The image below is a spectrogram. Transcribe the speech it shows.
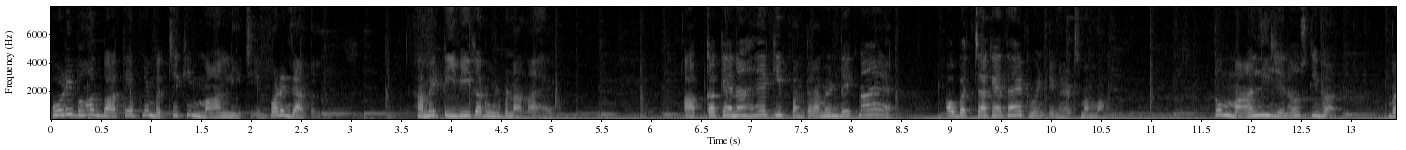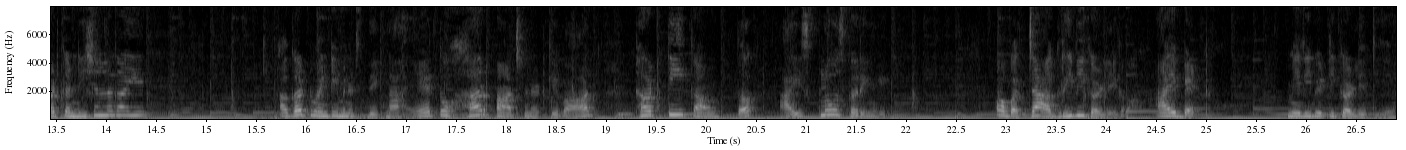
थोड़ी बहुत बातें अपने बच्चे की मान लीजिए। फॉर एग्ज़ाम्पल हमें टीवी का रूल बनाना है। आपका कहना है कि पंद्रह मिनट देखना है और बच्चा कहता है ट्वेंटी मिनट्स, मम्मा। तो मान लीजिए ना उसकी बात बट कंडीशन लगाइए। अगर ट्वेंटी मिनट्स देखना है तो हर पाँच मिनट के बाद थर्टी काउंट तक आईज क्लोज करेंगे। और बच्चा अग्री भी कर लेगा। आई बेट मेरी बेटी कर लेती है।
